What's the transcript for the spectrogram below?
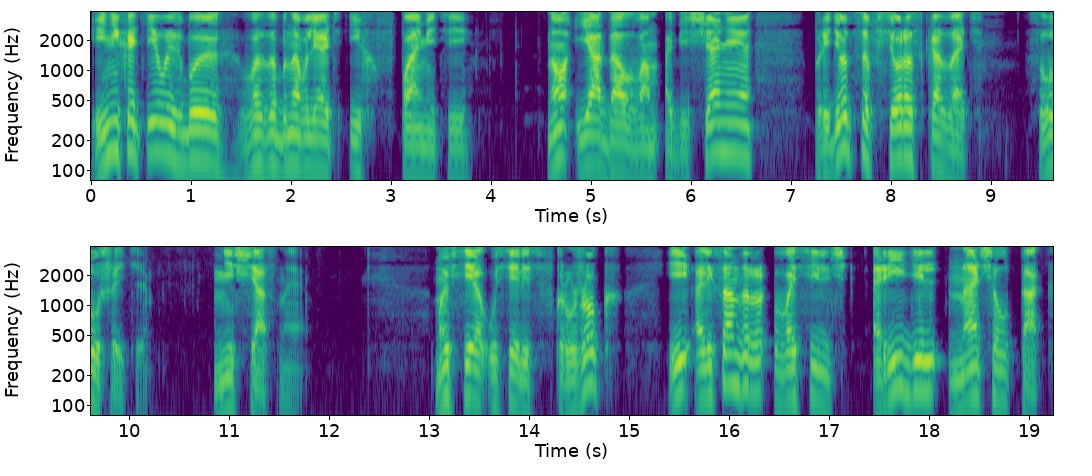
и не хотелось бы возобновлять их в памяти. Но я дал вам обещание — Придется все рассказать. Слушайте, несчастная. Мы все уселись в кружок, и Александр Васильевич Ридель начал так.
